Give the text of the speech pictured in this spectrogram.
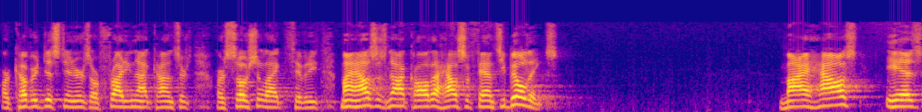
or covered dish dinners, or Friday night concerts, or social activities. My house is not called a house of fancy buildings. My house is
